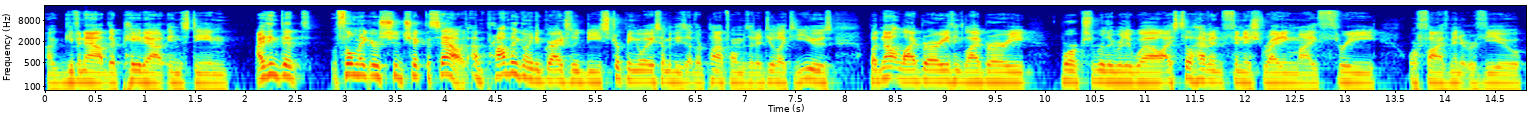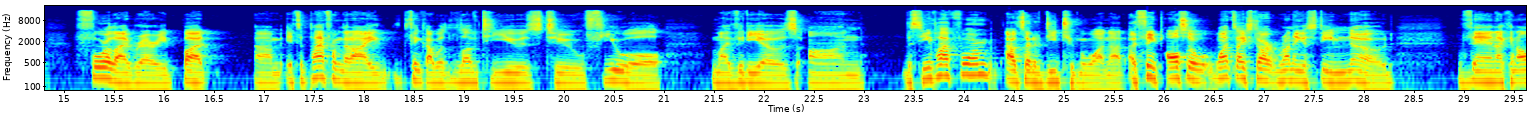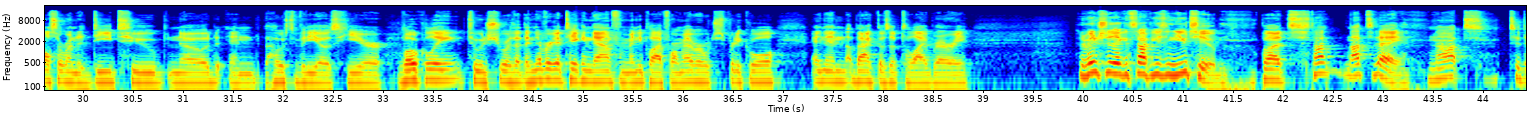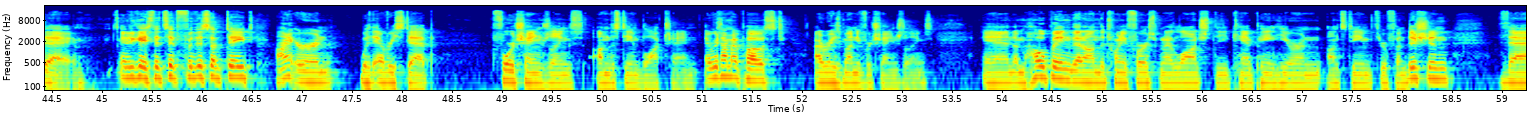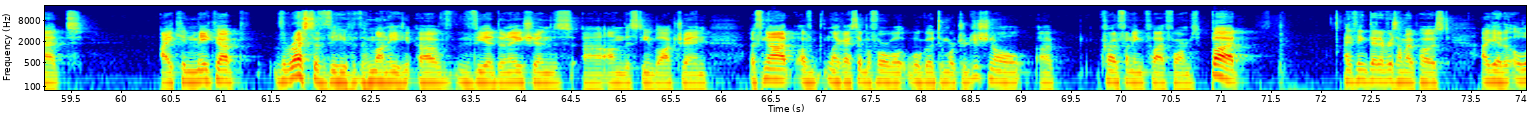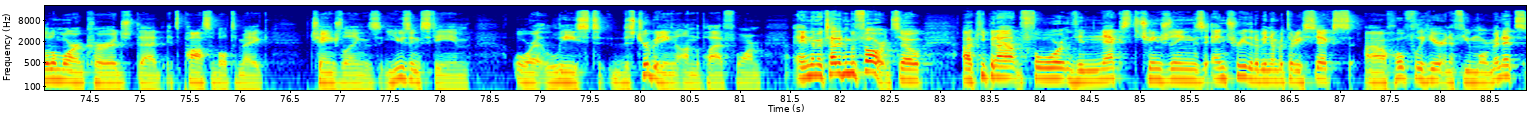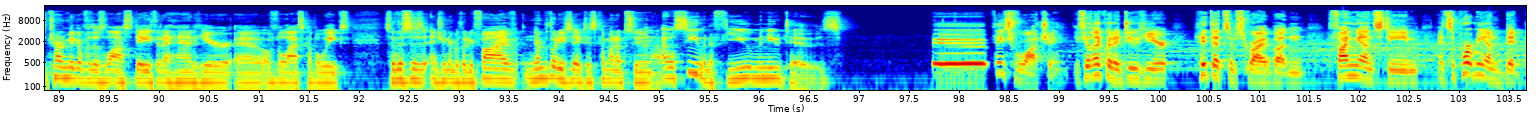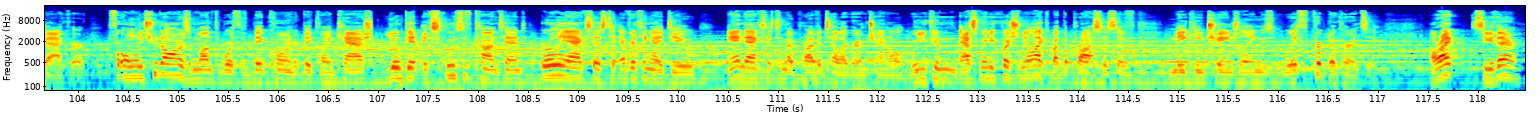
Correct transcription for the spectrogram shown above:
uh, given out. They're paid out in Steem. I think that filmmakers should check this out. I'm probably going to gradually be stripping away some of these other platforms that I do like to use, but not LBRY. I think LBRY works really, really well. I still haven't finished writing my three or five minute review for LBRY, but um, it's a platform that I think I would love to use to fuel my videos on the Steem platform outside of DTube and whatnot. I think also once I start running a Steem node, then I can also run a DTube node and host videos here locally to ensure that they never get taken down from any platform ever, which is pretty cool. And then back those up to LBRY. And eventually I can stop using YouTube, but not not today. Not today. In any case, that's it for this update. I earn with every step for changelings on the Steem blockchain. Every time I post, I raise money for changelings. And I'm hoping that on the 21st, when I launch the campaign here on, on Steem through Fundition, that I can make up the rest of the, the money uh, via donations uh, on the Steem blockchain. If not, like I said before, we'll, we'll go to more traditional uh, crowdfunding platforms. But I think that every time I post, I get a little more encouraged that it's possible to make changelings using Steem or at least distributing on the platform. And I'm excited to move forward. So uh, keep an eye out for the next Changelings entry. That'll be number 36, uh, hopefully here in a few more minutes. I'm trying to make up for those last days that I had here uh, over the last couple weeks. So this is entry number 35. Number 36 is coming up soon. I will see you in a few minutos. Thanks for watching. If you like what I do here, hit that subscribe button, find me on Steem, and support me on Bitbacker. For only $2 a month worth of Bitcoin or Bitcoin Cash, you'll get exclusive content, early access to everything I do, and access to my private Telegram channel where you can ask me any question you like about the process of making changelings with cryptocurrency. All right, see you there.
